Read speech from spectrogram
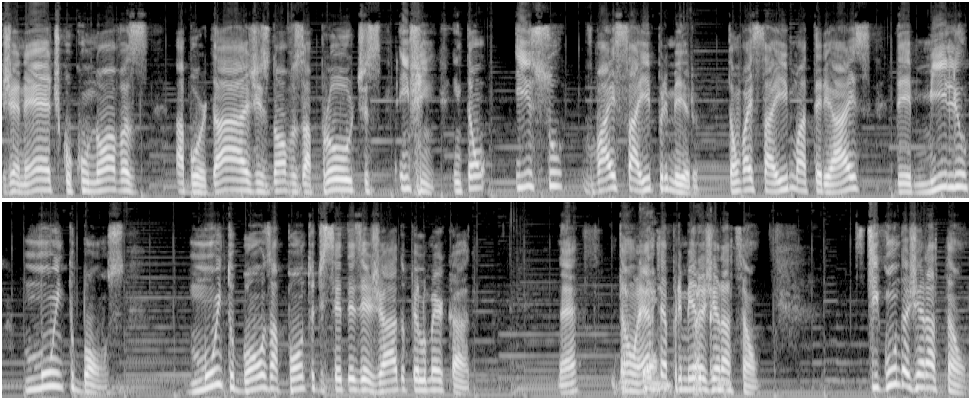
genético com novas abordagens, novos approaches, enfim. Então, isso vai sair primeiro. Então vai sair materiais de milho muito bons. Muito bons a ponto de ser desejado pelo mercado. Né? Então bacana, essa é a primeira bacana. geração. Segunda geração,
